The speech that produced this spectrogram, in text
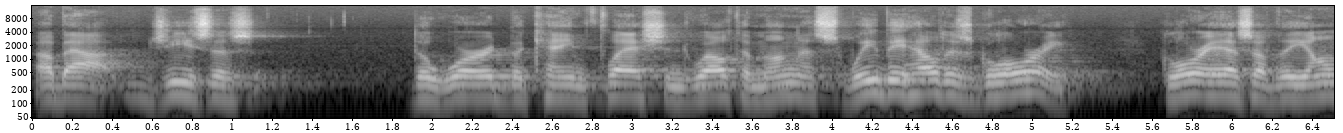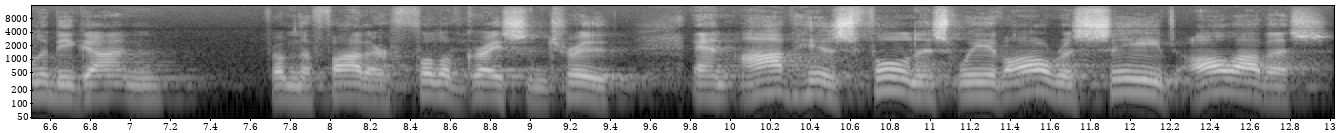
about Jesus the Word became flesh and dwelt among us. We beheld His glory, glory as of the only begotten from the Father, full of grace and truth. And of His fullness we have all received, all of us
